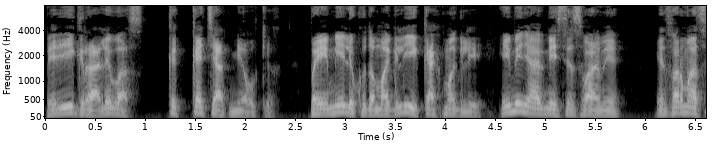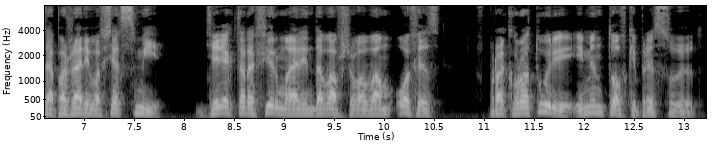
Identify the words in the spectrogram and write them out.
Переиграли вас, как котят мелких. Поимели куда могли и как могли. И меня вместе с вами. Информация о пожаре во всех СМИ. Директора фирмы, арендовавшего вам офис, в прокуратуре и ментовке прессуют.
